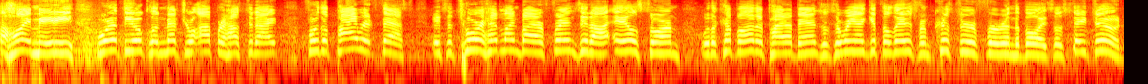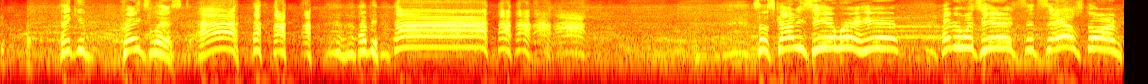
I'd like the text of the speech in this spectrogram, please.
Ahoy, matey! We're at the Oakland Metro Opera House tonight for the Pirate Fest. It's a tour headlined by our friends at uh, Alestorm with a couple other pirate bands. So we're gonna get the latest from Christopher and the boys. So stay tuned. Thank you, Craigslist. Ah! Ah! so Scotty's here, we're here, everyone's here. It's, it's Alestorm,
